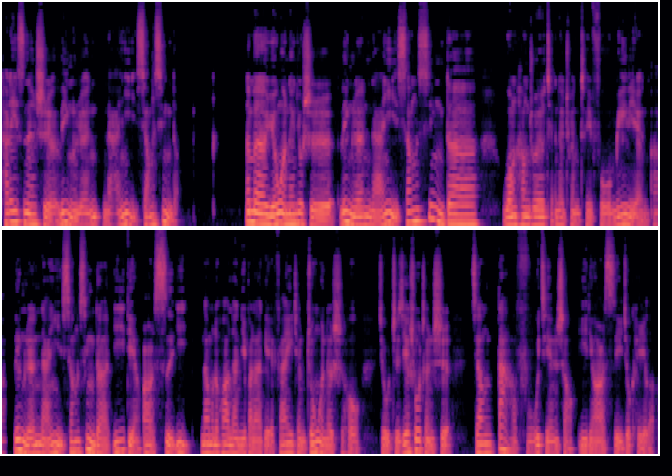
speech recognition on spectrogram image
它的意思呢是令人难以相信的。那么原文呢就是令人难以相信的 one hundred and twenty-four million 啊，令人难以相信的一点二四亿。那么的话呢，你把它给翻译成中文的时候，就直接说成是将大幅减少一点二四亿就可以了。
